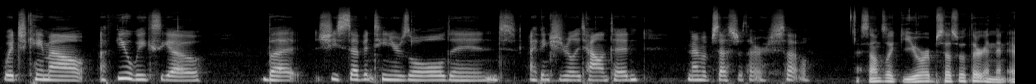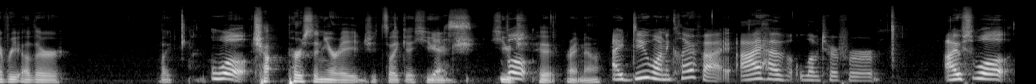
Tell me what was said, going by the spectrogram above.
which came out a few weeks ago. But she's 17 years old and I think she's really talented and I'm obsessed with her. So, It sounds like you're obsessed with her, and then every other like well, ch- person your age, it's like a huge, Yes. huge Well- hit right now. I do want to clarify. I have loved her for I was well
